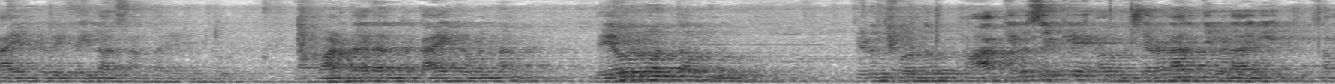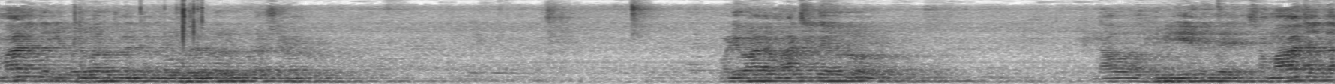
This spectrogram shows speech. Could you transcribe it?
ಕಾಯಕವೇ ಕೈಲಾಸ ಅಂತ ಹೇಳಿದ್ರು. ನಾವು ಮಾಡ್ತಾ ಇರೋಂಥ ಕಾಯಕವನ್ನು ದೇವರು ಅಂತ ಒಂದು ತಿಳಿದುಕೊಂಡು ಆ ಕೆಲಸಕ್ಕೆ ಅವರು ಶರಣಾರ್ಥಿಗಳಾಗಿ ಸಮಾಜದಲ್ಲಿ ಪರಿವರ್ತನೆ ಎಲ್ಲರೂ ಕೂಡ ಶರಣರು ಮಡಿವಾಳ ಮಾಚಿದೇವರು, ನಾವು ಏನಿದೆ, ಸಮಾಜದ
